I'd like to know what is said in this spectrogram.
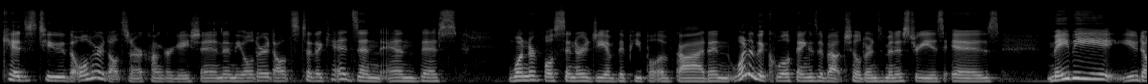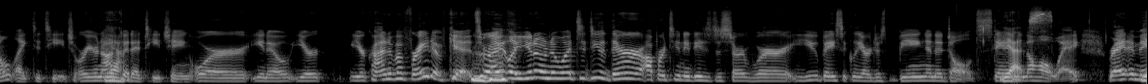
kids to the older adults in our congregation, and the older adults to the kids, and and this wonderful synergy of the people of God. And one of the cool things about children's ministries is maybe you don't like to teach or you're not Yeah. good at teaching or you know you're you're kind of afraid of kids, right? Mm-hmm. Like you don't know what to do. There are opportunities to serve where you basically are just being an adult standing in the hallway, right? And making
